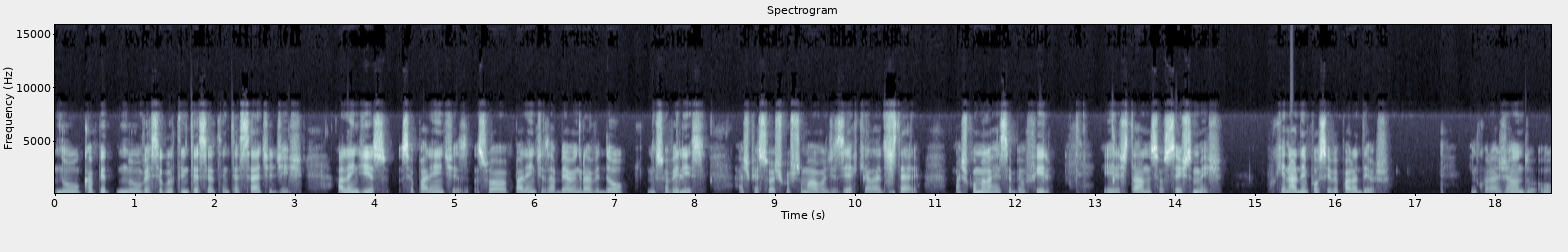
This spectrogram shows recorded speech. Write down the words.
no, capítulo, no versículo 36 e 37 diz: Além disso, seu parente, sua parente Isabel engravidou em sua velhice. As pessoas costumavam dizer que ela era estéril, mas como ela recebeu um filho, ele está no seu sexto mês porque nada é impossível para Deus, encorajando o,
